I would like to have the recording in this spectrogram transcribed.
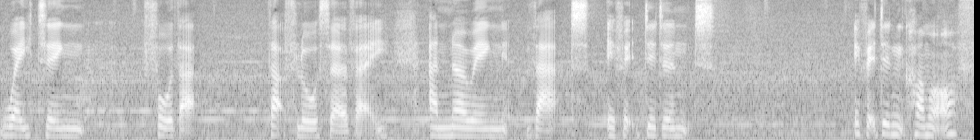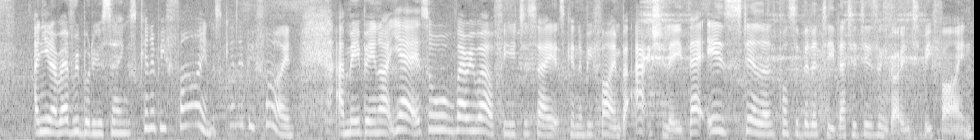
waiting for that that floor survey and knowing that if it didn't if it didn't come off and you know everybody was saying it's going to be fine it's going to be fine. And me being like yeah it's all very well for you to say it's going to be fine but actually there is still a possibility that it isn't going to be fine.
